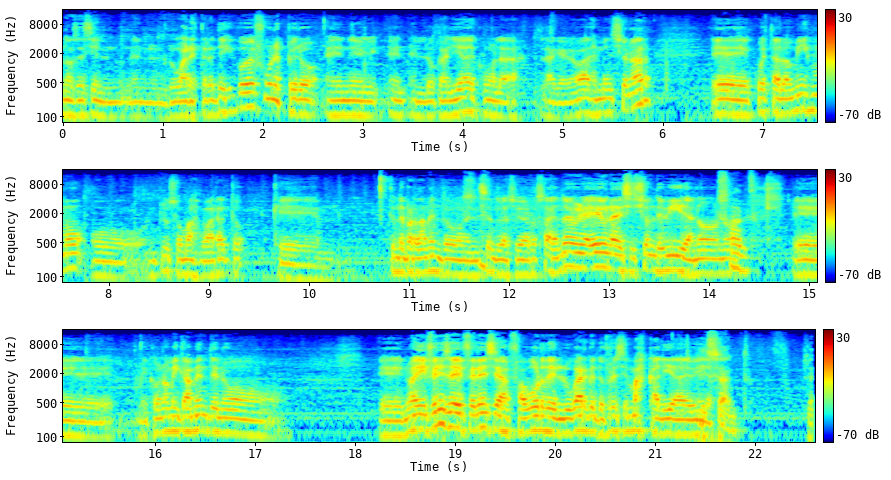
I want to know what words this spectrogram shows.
no sé si en, en un lugar estratégico de Funes, pero en, el- en- en localidades como la, la que acabas de mencionar, eh, cuesta lo mismo o incluso más barato que, que un departamento en el centro de la ciudad de Rosario. Entonces es una decisión de vida, no, no eh, económicamente no, eh, no hay diferencia, hay diferencia a favor del lugar que te ofrece más calidad de vida. Exacto. Sí.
